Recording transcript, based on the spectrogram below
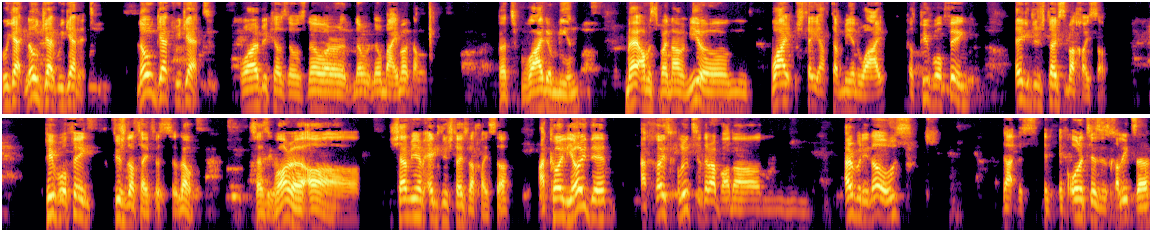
We get no get, we get it. No get, we get. Why? Because there was no no no maima. No. But why do mean? Why say you have to have mean? Why? Because people think People think Fish not typhus. No. Says Gemara, ah, oh. Akol Yoidim, Achais everybody knows that this, if, if all it is is chalitza,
